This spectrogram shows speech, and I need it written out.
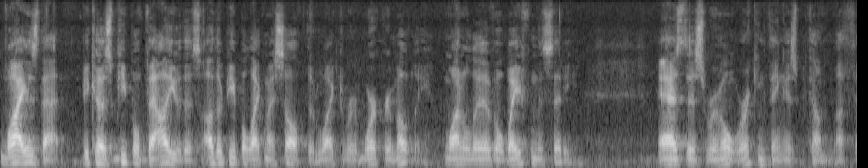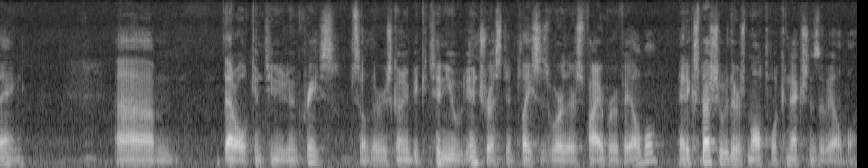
why is that? Because people value this. Other people like myself that like to work remotely want to live away from the city. As this remote working thing has become a thing, um, that'll continue to increase. So there's going to be continued interest in places where there's fiber available, and especially where there's multiple connections available.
